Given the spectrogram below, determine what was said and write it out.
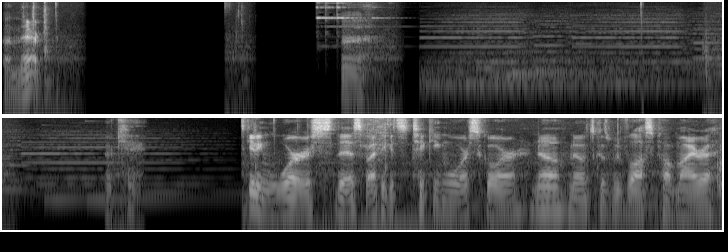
Done there. Uh. Getting worse, this, but I think it's ticking war score. No, no, it's because we've lost Palmyra.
